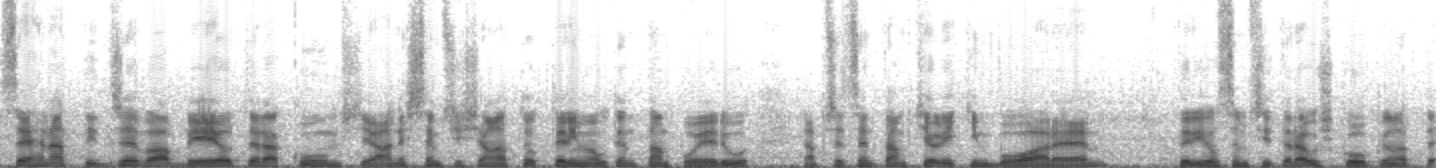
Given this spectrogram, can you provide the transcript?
sehnat ty dřeva byl teda kumš. Já než jsem přišel na to, kterým autem tam pojedu, napřed jsem tam chtěl jít tím Boarem, kterýho jsem si teda už koupil na té...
